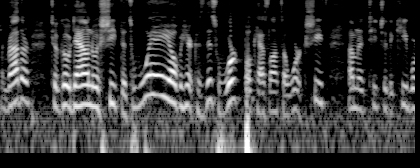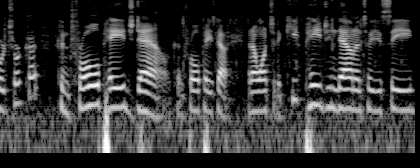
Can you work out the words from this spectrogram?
And rather to go down to a sheet that's way over here, because this workbook has lots of worksheets, I'm going to teach you the keyboard shortcut, Control Page Down, Control Page Down. And I want you to keep paging down until you see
